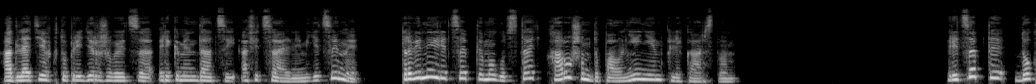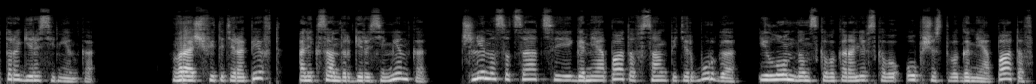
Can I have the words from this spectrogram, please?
А для тех, кто придерживается рекомендаций официальной медицины, травяные рецепты могут стать хорошим дополнением к лекарствам. Рецепты доктора Герасименко. Врач-фитотерапевт Александр Герасименко, член Ассоциации гомеопатов Санкт-Петербурга и Лондонского Королевского общества гомеопатов,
